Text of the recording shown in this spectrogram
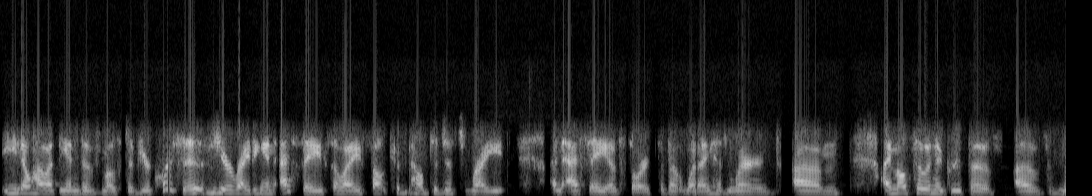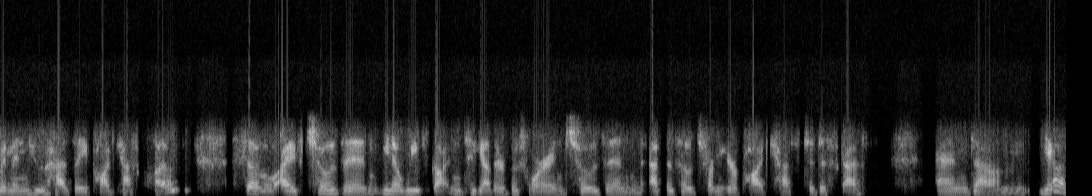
you know how at the end of most of your courses, you're writing an essay. So I felt compelled to just write an essay of sorts about what I had learned. Um, I'm also in a group of, of women who has a podcast club. So I've chosen, you know, we've gotten together before and chosen episodes from your podcast to discuss and um, yeah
